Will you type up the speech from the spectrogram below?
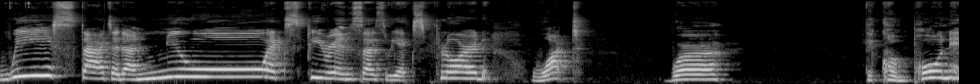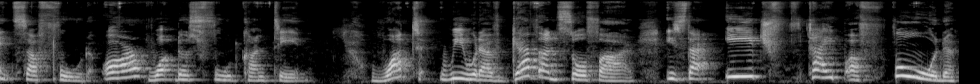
we started a new experience as we explored what were the components of food or what does food contain. What we would have gathered so far is that each type of food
